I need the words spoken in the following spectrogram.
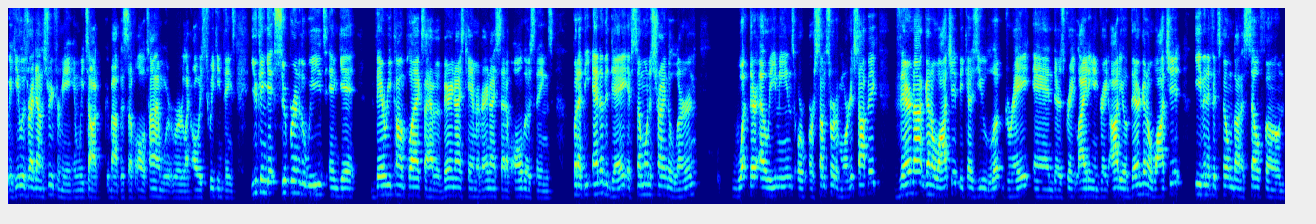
he lives right down the street from me, and we talk about this stuff all the time. We're, we're like always tweaking things. You can get super into the weeds and get very complex. I have a very nice camera, very nice setup, all those things. But at the end of the day, if someone is trying to learn what their LE means or, or some sort of mortgage topic, they're not going to watch it because you look great and there's great lighting and great audio. They're going to watch it even if it's filmed on a cell phone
